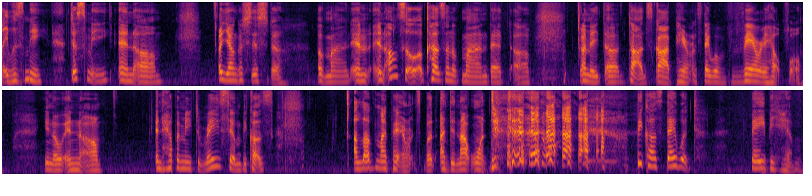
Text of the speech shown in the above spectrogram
It was me, just me, and um, a younger sister of mine, and and also a cousin of mine that uh, I mean uh, Todd's godparents. They were very helpful, you know, in um, in helping me to raise him because I loved my parents, but I did not want because they would baby him,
